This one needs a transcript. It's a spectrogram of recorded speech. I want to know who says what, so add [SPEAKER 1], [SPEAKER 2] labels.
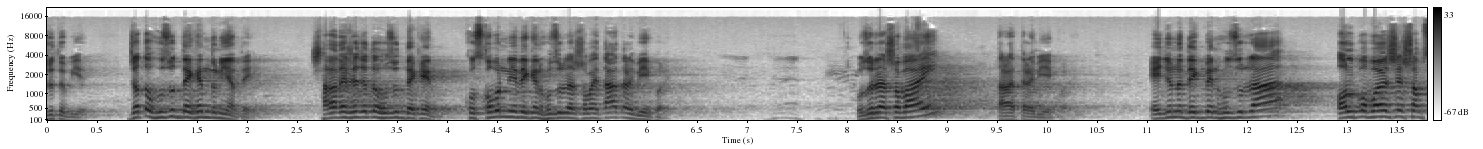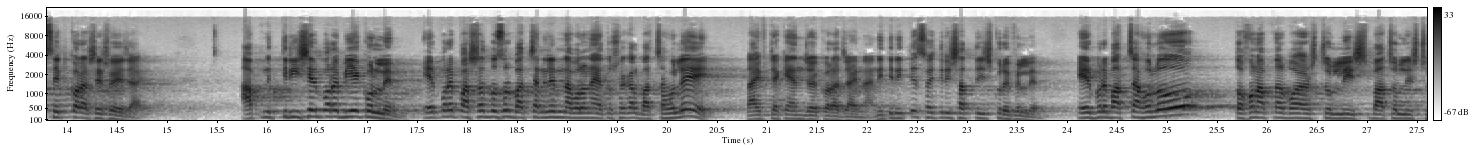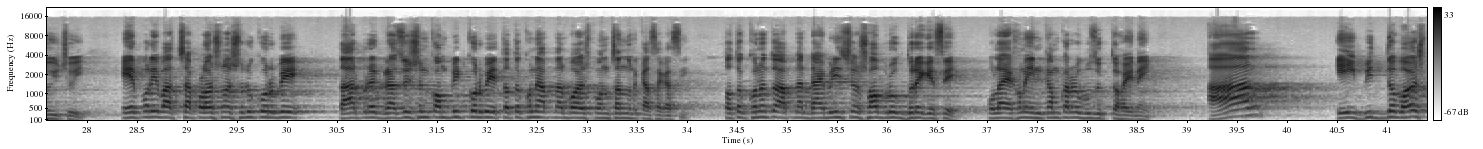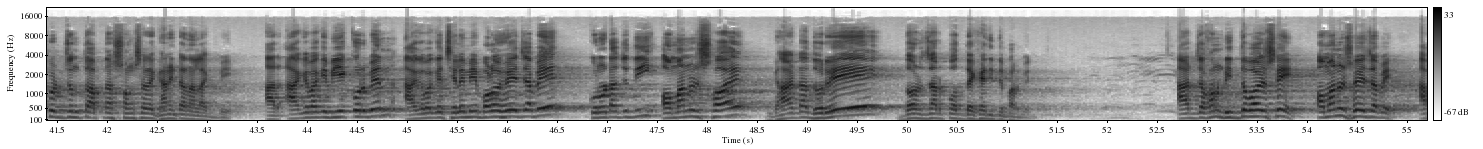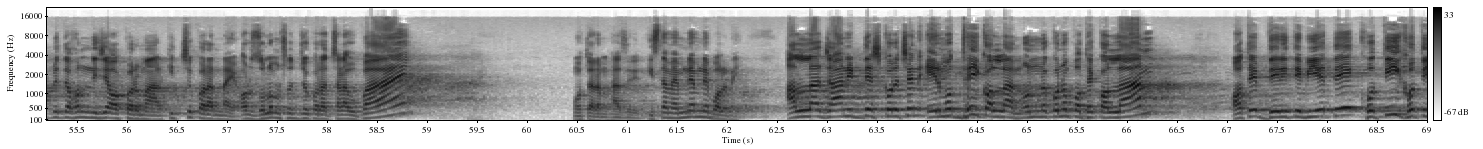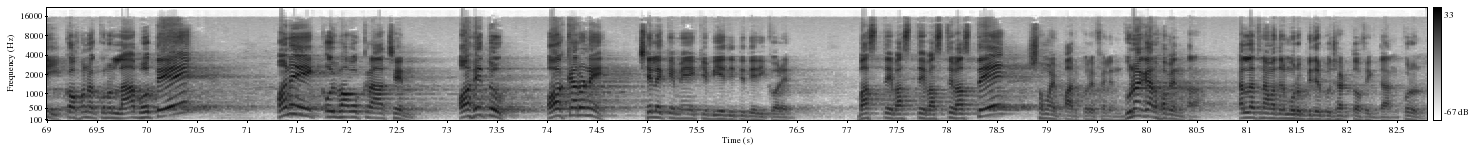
[SPEAKER 1] দ্রুত বিয়ে। যত হুজুর দেখেন দুনিয়াতে, সারা দেশে যত হুজুর দেখেন খোঁজ খবর নিয়ে দেখেন, হুজুররা সবাই তাড়াতাড়ি বিয়ে করে। হুজুররা সবাই তাড়াতাড়ি বিয়ে করে। এই জন্য দেখবেন হুজুররা অল্প বয়সে সব সেট করা শেষ হয়ে যায়। আপনি তিরিশের পরে বিয়ে করলেন, এরপরে পাঁচ সাত বছর বাচ্চা নিলেন না, বলেন এত সকাল বাচ্চা হলে লাইফটাকে এনজয় করা যায় না। নিতে নিতে ছয়ত্রিশ, সাতত্রিশ করে ফেললেন। এরপরে বাচ্চা হলো, তখন আপনার বয়স চল্লিশ বা চল্লিশ ছুঁই ছুঁই। এরপরে বাচ্চা পড়াশোনা শুরু করবে, তারপরে গ্রাজুয়েশন কমপ্লিট করবে, ততক্ষণে আপনার বয়স পঞ্চান্নর কাছাকাছি। ততক্ষণে তো আপনার ডায়াবেটিস সব রোগ ধরে গেছে ওলা এখনও ইনকাম করার উপযুক্ত হয় নাই। আর এই বৃদ্ধ বয়স পর্যন্ত আপনার সংসারে ঘানি টানা লাগবে। আর আগেভাগে বিয়ে করবেন আগেভাগে ছেলে মেয়ে বড় হয়ে যাবে, কোনোটা যদি অমানুষ হয়, ঘাটা ধরে দরজার পথ দেখা দিতে পারবেন। আর যখন বৃদ্ধ বয়সে অমানুষ হয়ে যাবে আপনি তখন নিজে অকর্মা, আর কিচ্ছু করার নাই। ওর জলম সহ্য করা ছাড়া উপায় মোতারাম হাজরিন। ইসলাম এমনি এমনি বলে নাই। আল্লাহ যা নির্দেশ করেছেন, এর মধ্যেই কল্যাণ, অন্য কোনো পথে কল্যাণ। অতএব দেরিতে বিয়েতে ক্ষতি ক্ষতি, কখনো কোনো লাভ হতে অনেক অভিভাবকরা আছেন। অহেতুক, অকারণে ছেলেকে, মেয়েকে বিয়ে দিতে দেরি করেন। বাঁচতে বাঁচতে বাঁচতে বাঁচতে সময় পার করে ফেলেন। গুণাগার হবেন তারা। আল্লাহ আমাদের মুরব্বীদের বুঝার তৌফিক দান করুন।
